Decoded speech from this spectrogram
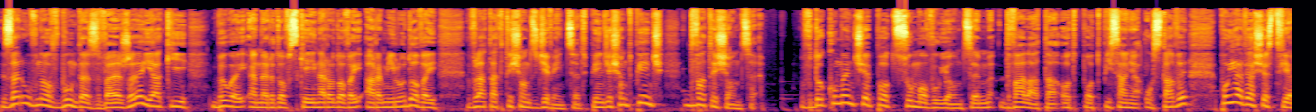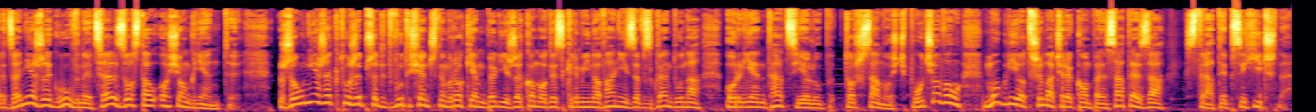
zarówno w Bundeswehrze, jak i byłej Enerdowskiej Narodowej Armii Ludowej w latach 1955-2000. W dokumencie podsumowującym dwa lata od podpisania ustawy pojawia się stwierdzenie, że główny cel został osiągnięty. Żołnierze, którzy przed 2000 rokiem byli rzekomo dyskryminowani ze względu na orientację lub tożsamość płciową, mogli otrzymać rekompensatę za straty psychiczne.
